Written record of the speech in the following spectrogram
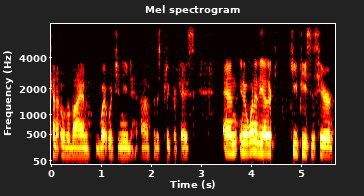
kind of overbuying what what you need uh, for this particular case. And you know one of the other key pieces here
